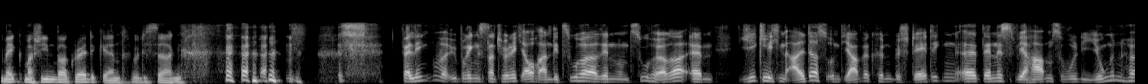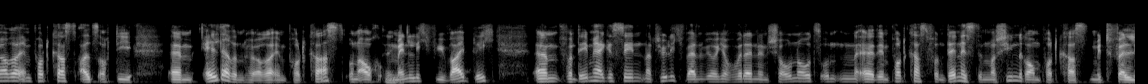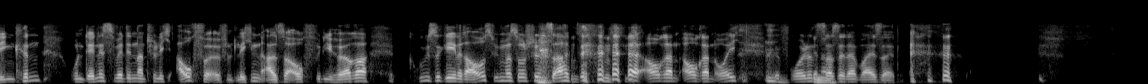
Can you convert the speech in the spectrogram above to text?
make Maschinenbau great again, würde ich sagen. Verlinken wir übrigens natürlich auch an die Zuhörerinnen und Zuhörer ähm, jeglichen Alters. Und ja, wir können bestätigen, äh, Dennis, wir haben sowohl die jungen Hörer im Podcast als auch die ähm, älteren Hörer im Podcast und auch Sehr männlich wie weiblich. Ähm, von dem her gesehen, natürlich werden wir euch auch wieder in den Show Notes unten äh, den Podcast von Dennis, den Maschinenraum-Podcast, mit verlinken. Und Dennis wird den natürlich auch veröffentlichen. Also auch für die Hörer, Grüße gehen raus, wie man so schön sagt. auch, an, auch an euch. Wir freuen uns, genau. dass ihr dabei seid.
